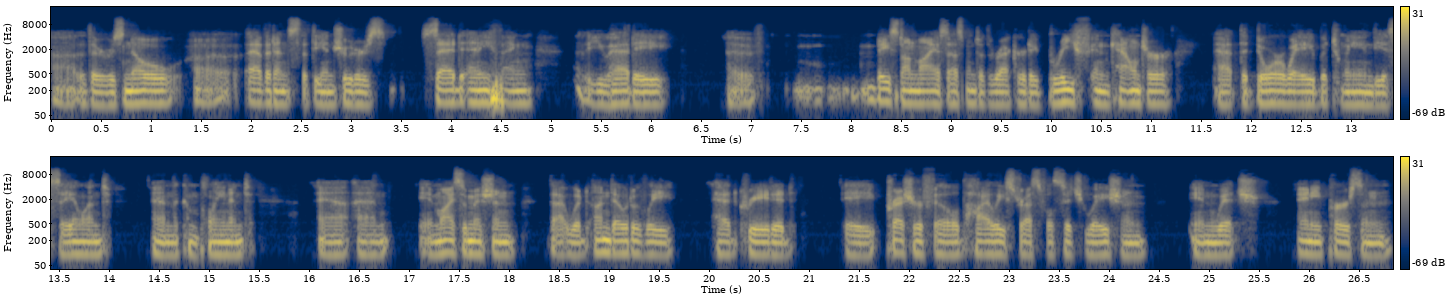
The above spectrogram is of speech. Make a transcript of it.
Uh, there was no uh, evidence that the intruders said anything. You had a, a, based on my assessment of the record, a brief encounter at the doorway between the assailant and the complainant. And, and in my submission, that would undoubtedly had created a pressure filled, highly stressful situation in which any person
